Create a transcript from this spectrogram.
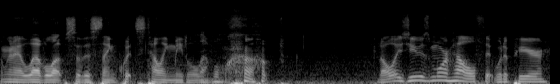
I'm gonna level up so this thing quits telling me to level up. Could always use more health, it would appear.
